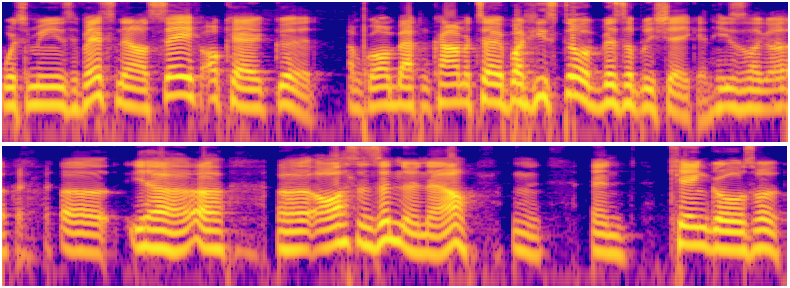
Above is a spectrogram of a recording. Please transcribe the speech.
which means Vince now is safe. Okay, good. I'm going back in commentary, but he's still visibly shaken. He's like, uh, uh yeah, uh, uh, Austin's in there now. Mm, And King goes, well,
